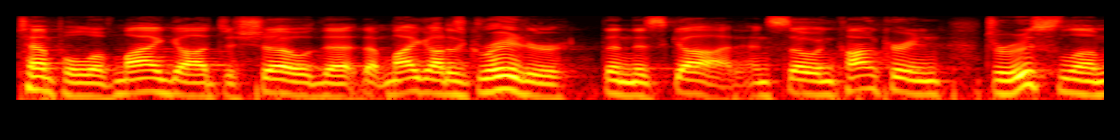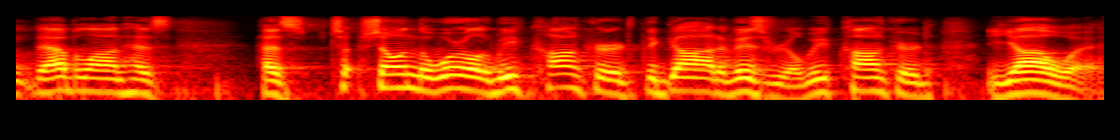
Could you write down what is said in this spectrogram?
temple of my God to show that, that my God is greater than this God. And so, in conquering Jerusalem, Babylon has, has t- shown the world we've conquered the God of Israel, we've conquered Yahweh.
